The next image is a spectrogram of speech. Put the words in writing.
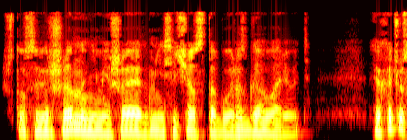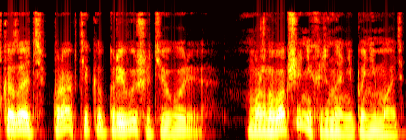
Что совершенно не мешает мне сейчас с тобой разговаривать. Я хочу сказать, практика превыше теории. Можно вообще ни хрена не понимать,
